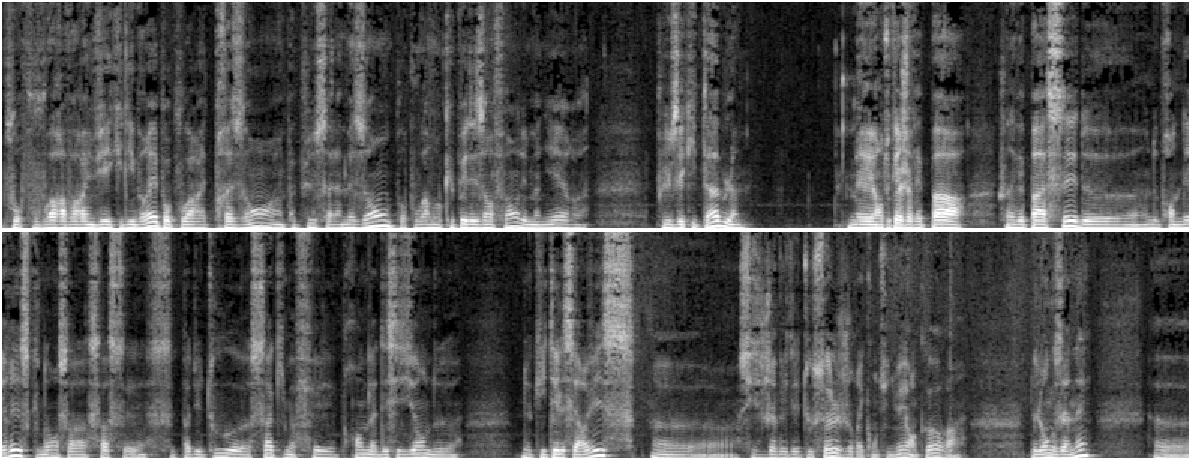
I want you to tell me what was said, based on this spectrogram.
pour pouvoir avoir une vie équilibrée, pour pouvoir être présent un peu plus à la maison, pour pouvoir m'occuper des enfants d'une manière plus équitable. Mais en tout cas, j'avais pas, je n'avais pas assez de, prendre des risques. Non, ça, ça c'est pas du tout euh, ça qui m'a fait prendre la décision de, de quitter le service. Euh, si j'avais été tout seul, j'aurais continué encore de longues années. Euh,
